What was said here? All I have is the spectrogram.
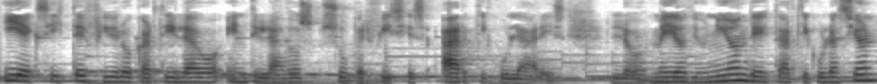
y existe fibrocartílago entre las dos superficies articulares. Los medios de unión de esta articulación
